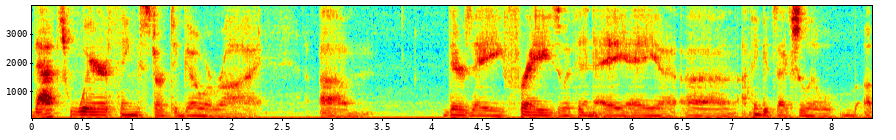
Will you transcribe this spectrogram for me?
that's where things start to go awry. Um, there's a phrase within AA, uh, uh, I think it's actually a, a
